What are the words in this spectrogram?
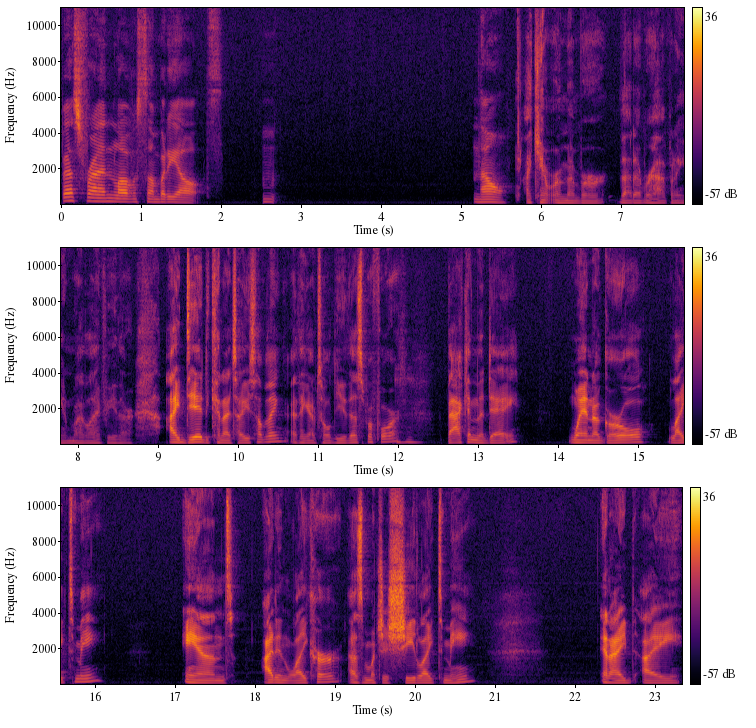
best friend, love with somebody else. Mm. No. I can't remember that ever happening in my life either. I did. Can I tell you something? I think I've told you this before. Back in the day, when a girl liked me and I didn't like her as much as she liked me, and I I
